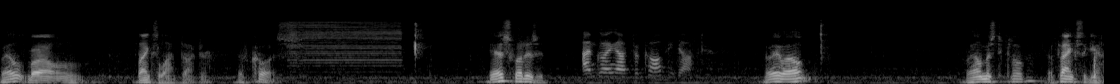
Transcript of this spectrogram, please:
Well, Well, thanks a lot, Doctor. of course. Yes, what is it? I'm going out for coffee, Doctor. Very well. Well, Mr. Clover? Uh, thanks again.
